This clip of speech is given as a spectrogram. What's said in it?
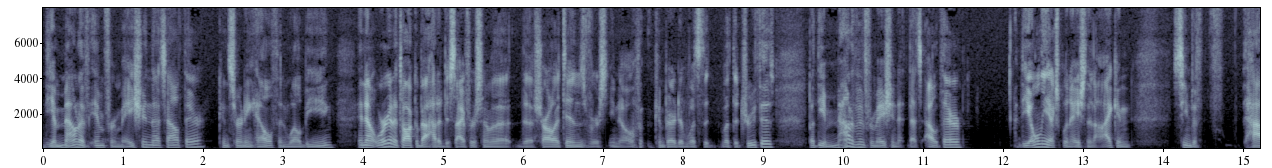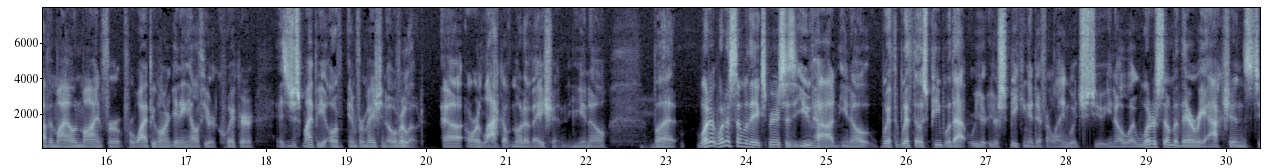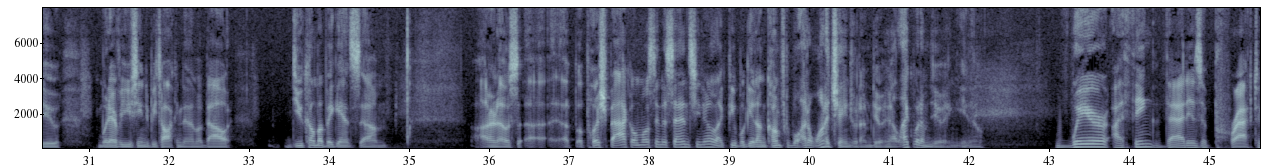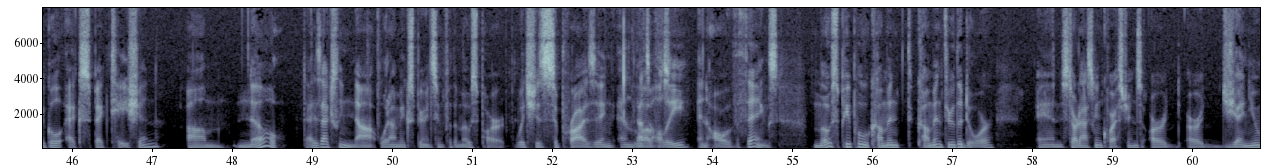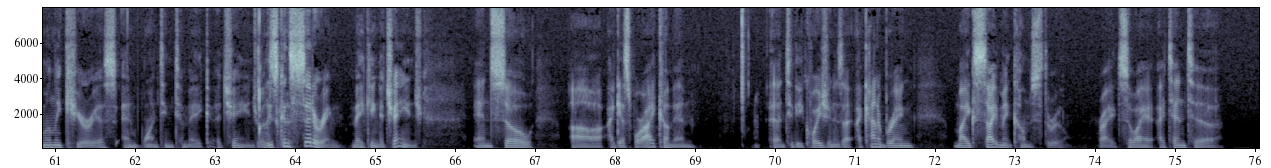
the amount of information that's out there concerning health and well-being. And now we're going to talk about how to decipher some of the, the charlatans versus, you know, compared to what's the, what the truth is. But the amount of information that, that's out there, the only explanation that I can seem to f- have in my own mind for, for why people aren't getting healthier quicker is just might be information overload uh, or lack of motivation, you know. But what are, what are some of the experiences that you've had, you know, with with those people that you're, you're speaking a different language to? You know, like what are some of their reactions to whatever you seem to be talking to them about? Do you come up against um, I don't know, uh, a, a pushback almost in a sense, you know, like people get uncomfortable. I don't want to change what I'm doing. I like what I'm doing, you know? Where I think that is a practical expectation, um, no, that is actually not what I'm experiencing for the most part, which is surprising and That's lovely and all of the things. Most people who come in come in through the door and start asking questions are are genuinely curious and wanting to make a change, or at least considering making a change. And so, uh, I guess where I come in uh, to the equation is I, I kind of bring my excitement comes through, right? So I, I tend to,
